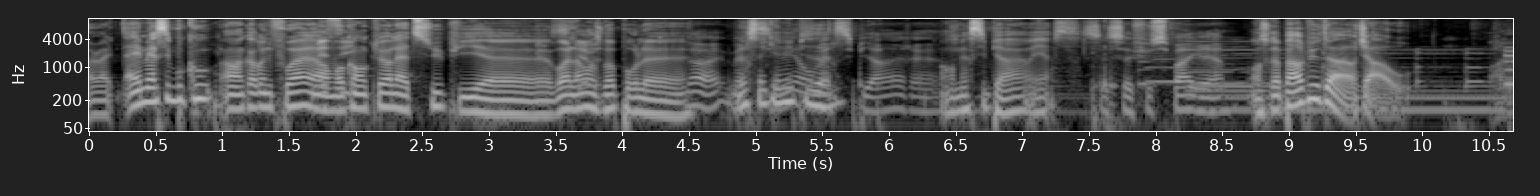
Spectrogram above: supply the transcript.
All right. Hey, merci beaucoup. Encore une fois, on va conclure là-dessus. Puis euh, Merci, voilà, on se va pour le, Ah ouais, le merci, cinquième on épisode. merci Pierre. euh, On remercie Pierre. Yes. ça, ça fut super agréable. On se reparle plus tard. Ciao. Bye.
